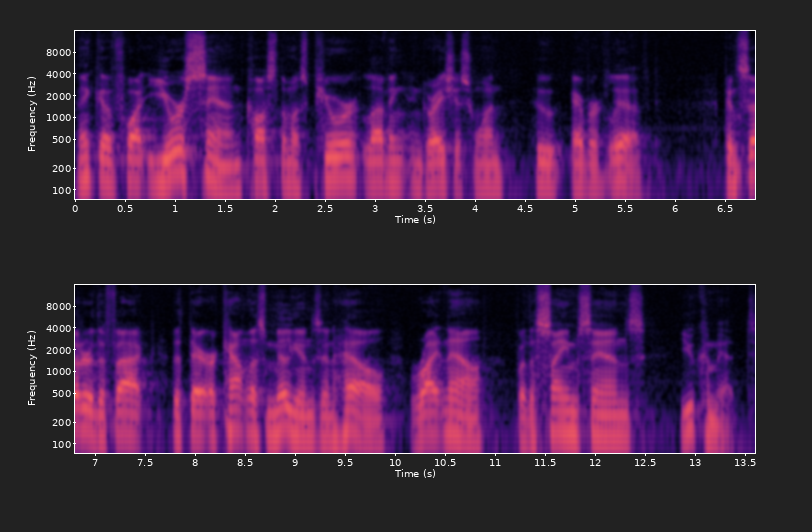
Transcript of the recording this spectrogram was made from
Think of what your sin cost the most pure, loving, and gracious one who ever lived. Consider the fact that there are countless millions in hell right now for the same sins you commit.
